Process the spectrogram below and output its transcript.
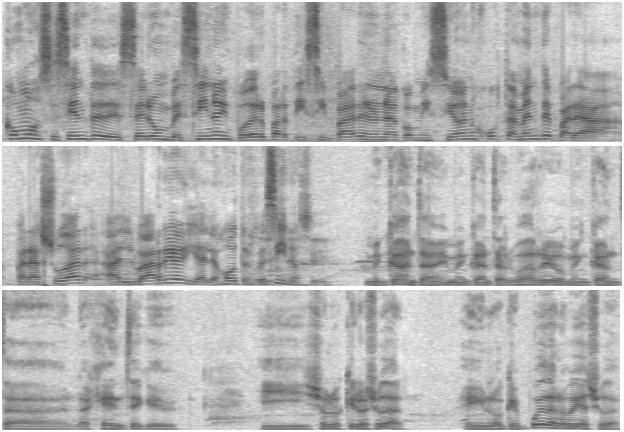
cómo se siente de ser un vecino y poder participar en una comisión justamente para, para ayudar al barrio y a los otros vecinos. Sí, sí, Me encanta, a mí me encanta el barrio, me encanta la gente que y yo los quiero ayudar. En lo que pueda los voy a ayudar.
